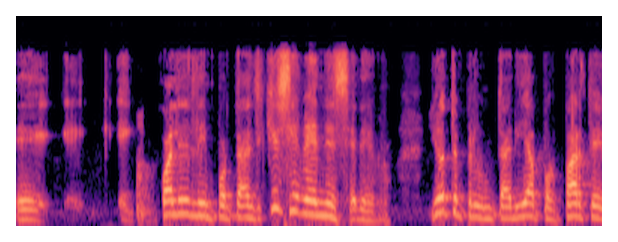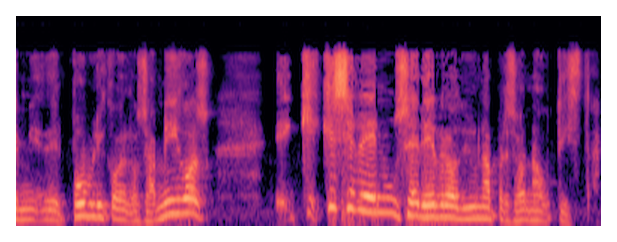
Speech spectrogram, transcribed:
eh, ¿cuál es la importancia? ¿Qué se ve en el cerebro? Yo te preguntaría por parte del público, de los amigos, ¿qué se ve en un cerebro de una persona autista?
